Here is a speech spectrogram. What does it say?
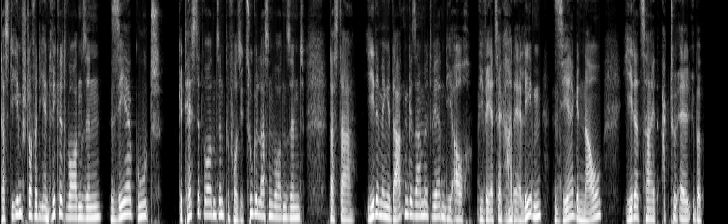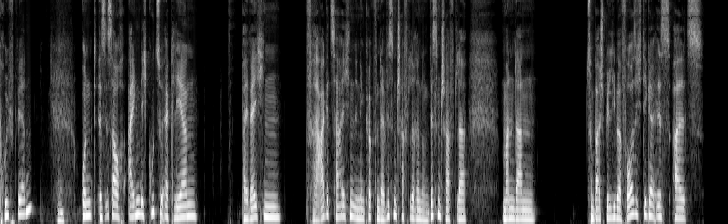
dass die Impfstoffe, die entwickelt worden sind, sehr gut getestet worden sind, bevor sie zugelassen worden sind, dass da jede Menge Daten gesammelt werden, die auch, wie wir jetzt ja gerade erleben, sehr genau jederzeit aktuell überprüft werden. Hm. Und es ist auch eigentlich gut zu erklären, bei welchen Fragezeichen in den Köpfen der Wissenschaftlerinnen und Wissenschaftler man dann zum Beispiel lieber vorsichtiger ist, als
